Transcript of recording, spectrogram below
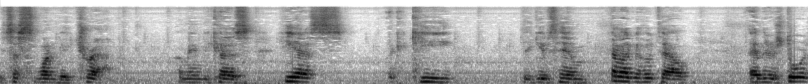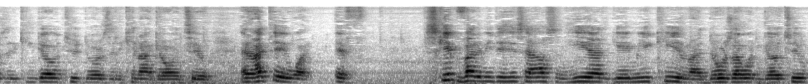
it's just one big trap. I mean, because he has a key that gives him kind of like a hotel, and there's doors that he can go into, doors that he cannot go into. And I tell you what, if Skip invited me to his house and he had gave me a key and my doors I wouldn't go to,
